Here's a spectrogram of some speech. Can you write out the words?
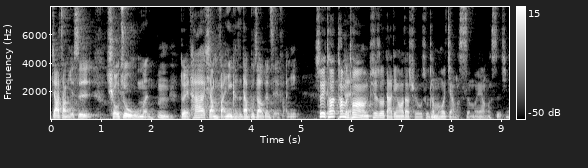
家长也是求助无门。嗯，对，他想反映，可是他不知道跟谁反映。所以他他们通常，譬如说打电话到学务处，他们会讲什么样的事情？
